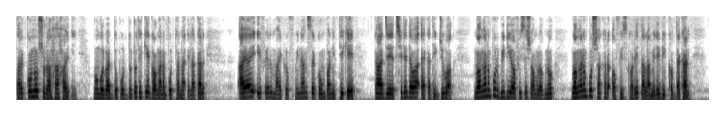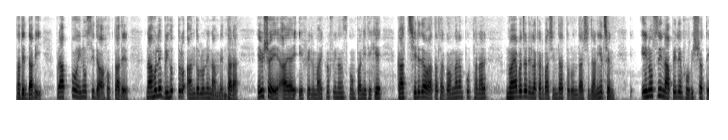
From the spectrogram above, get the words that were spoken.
তার কোনো সুরাহা হয়নি। মঙ্গলবার দুপুর দুটো থেকে গঙ্গারামপুর থানা এলাকার আইআইএফএল মাইক্রো ফিন্যান্স কোম্পানি থেকে কাজে ছেড়ে দেওয়া একাধিক যুবক গঙ্গারামপুর বিডিও অফিসে সংলগ্ন গঙ্গারামপুর শাখার অফিস ঘরে তালা মেরে বিক্ষোভ দেখান। তাদের দাবি, প্রাপ্য এনওসি দেওয়া হোক তাদের। না হলে বৃহত্তর আন্দোলনে নামবেন তারা। এ বিষয়ে আইআইএফএল মাইক্রো ফিন্যান্স কোম্পানি থেকে কাজ ছেড়ে দেওয়া তথা গঙ্গারামপুর থানার নয়াবাজার এলাকার বাসিন্দা তরুণ দাস জানিয়েছেন এনওসি না পেলে ভবিষ্যতে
